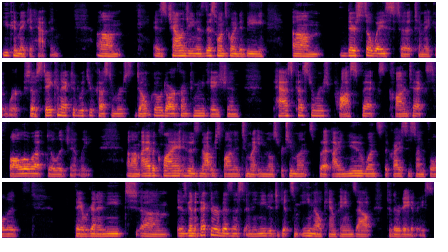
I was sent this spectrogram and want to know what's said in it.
you can make it happen. Um, as challenging as this one's going to be, um, there's still ways to, to make it work. So stay connected with your customers. Don't go dark on communication. Past customers, prospects, contacts, follow up diligently. Um, I have a client who has not responded to my emails for two months, but I knew once the crisis unfolded, they were going to need, um, it was going to affect their business and they needed to get some email campaigns out to their database.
